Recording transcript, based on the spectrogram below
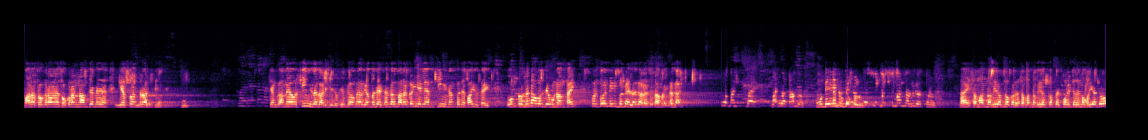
મારા છોકરાના છોકરાનું નામ છે ને યશવંતરાજ સિંહ છે. કેમ કે અમે હવે સિંહ લગાડી દીધું. કેમ કે અમે બધા જંગલમાં રખડીએ એટલે સિંહ નામ બધા ભાઈઓ થાય ઓમ તો જનાવર જેવું નામ થાય પણ તોય મેં બધા લગાડે છે આપણે સાંભળો. હું દેવી પૂજક બોલું સમાજનો વિરોધ કરો. ના સમાજનો વિરોધ ન કરે. સમાજનો વિરોધ કરતો પોલીસ સ્ટેશનમાં ફરિયાદ કરો.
